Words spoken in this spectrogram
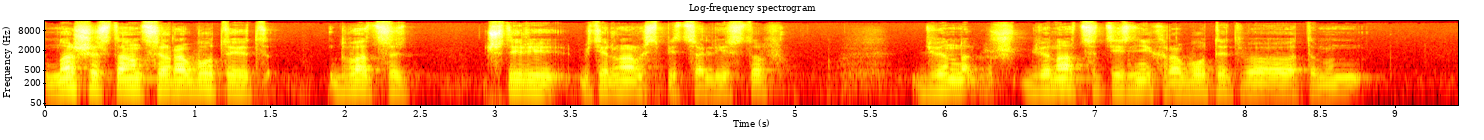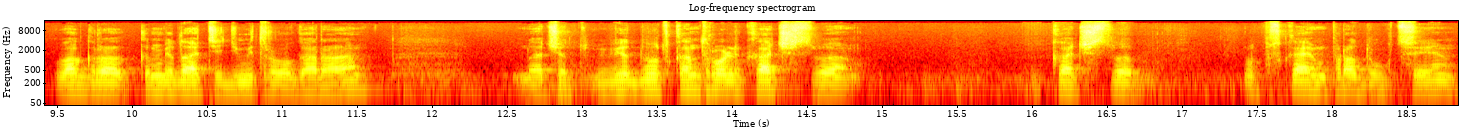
В нашей станции работает 24 ветеринарных специалистов. 12 из них работает в, этом, в агрокомбинате Димитрова гора. Значит, ведут контроль качества качество выпускаемой продукции.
